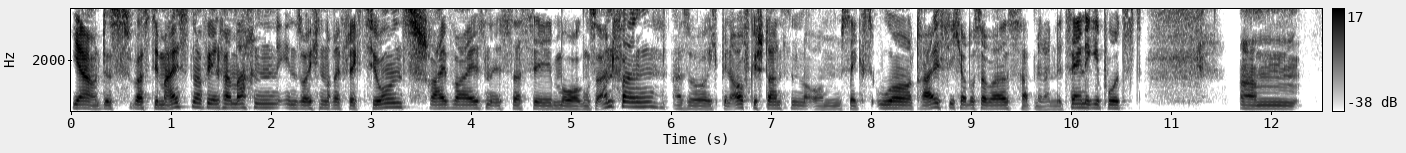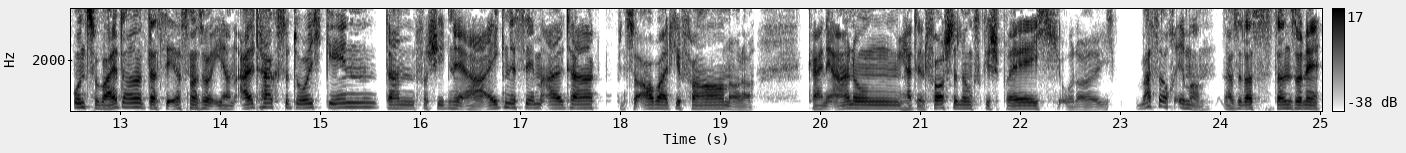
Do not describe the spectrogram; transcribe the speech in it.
Ja, und das, was die meisten auf jeden Fall machen in solchen Reflexionsschreibweisen, ist, dass sie morgens anfangen. Also ich bin aufgestanden um 6.30 Uhr oder sowas, habe mir dann die Zähne geputzt ähm, und so weiter, dass sie erstmal so ihren Alltag so durchgehen, dann verschiedene Ereignisse im Alltag, bin zur Arbeit gefahren oder keine Ahnung, ich hatte ein Vorstellungsgespräch oder ich, was auch immer. Also dass es dann so eine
